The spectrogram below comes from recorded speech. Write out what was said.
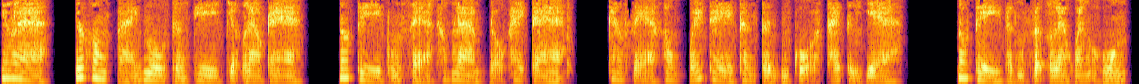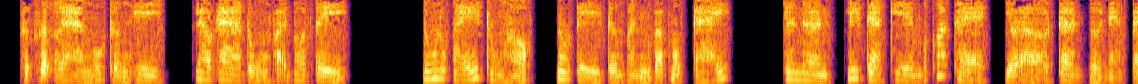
nhưng là nếu không phải ngu thượng hy chợt lao ra, nó thì cũng sẽ không làm đổ khai trà, càng sẽ không quấy rầy thanh tịnh của thái tử gia. nó thì thật sự là quan uổng, thật sự là ngu thường hy, lao ra đụng phải nô tỳ. Đúng lúc ấy trùng hợp, nô tỳ tự mình vấp một cái, cho nên ly trà kia mới có thể dội ở trên người nàng ta.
